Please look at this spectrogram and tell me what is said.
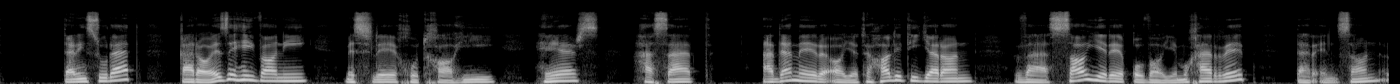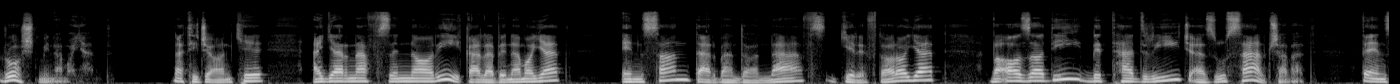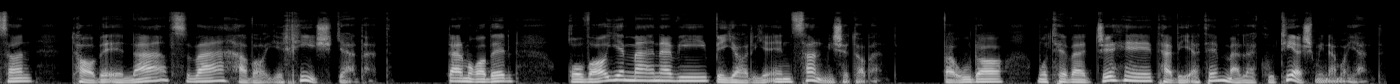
در این صورت قرائز حیوانی مثل خودخواهی، هرس، حسد، عدم رعایت حال دیگران و سایر قوای مخرب در انسان رشد می نمایند. نتیجه آن که اگر نفس ناری غلبه نماید انسان در بندان نفس گرفتار آید و آزادی به تدریج از او سلب شود و انسان تابع نفس و هوای خیش گردد. در مقابل قوای معنوی به یاری انسان می شتابند و او را متوجه طبیعت ملکوتیش می نمایند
